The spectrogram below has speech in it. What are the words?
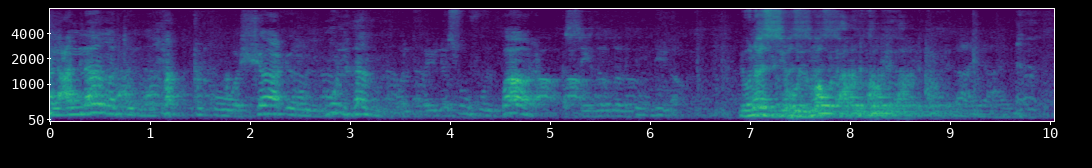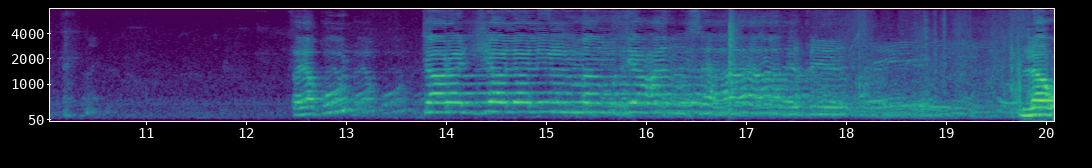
العلامة المحقق والشاعر الملهم والفيلسوف البارع السيد رضا الهندي. ينزه المولى عن كل ذلك فيقول ترجل للموت عن سابق. له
